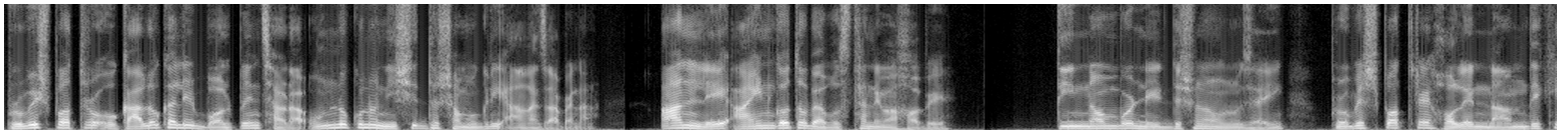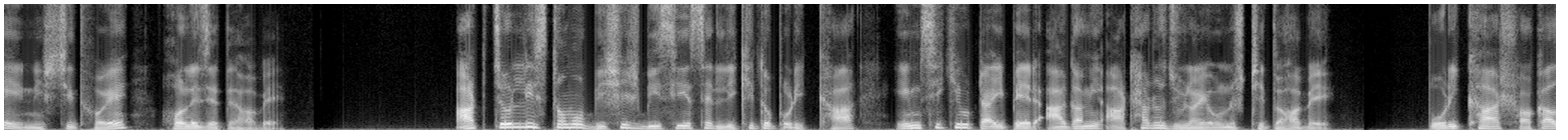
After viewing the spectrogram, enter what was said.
প্রবেশপত্র ও কালো কালির বলপেন ছাড়া অন্য কোনো নিষিদ্ধ সামগ্রী আনা যাবে না। আনলে আইনগত ব্যবস্থা নেওয়া হবে। তিন নম্বর, নির্দেশনা অনুযায়ী প্রবেশপত্রে হলের নাম দেখে নিশ্চিত হয়ে হলে যেতে হবে। আটচল্লিশতম বিশেষ বিসিএসের লিখিত পরীক্ষা এমসিকিউ টাইপের আগামী আঠারো জুলাই অনুষ্ঠিত হবে। পরীক্ষা সকাল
